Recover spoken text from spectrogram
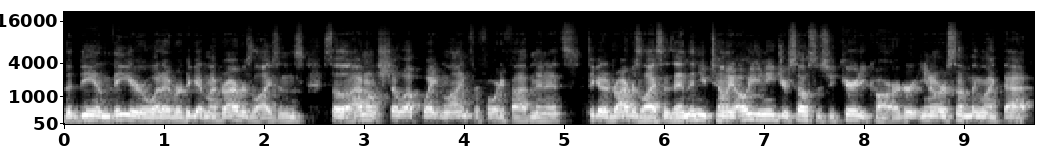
the DMV or whatever to get my driver's license so that I don't show up, wait in line for 45 minutes to get a driver's license. And then you tell me, oh, you need your social security card or, you know, or something like that.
